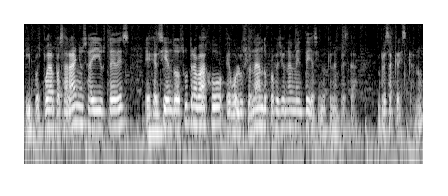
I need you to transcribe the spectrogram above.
y pues puedan pasar años ahí ustedes ejerciendo su trabajo, evolucionando profesionalmente y haciendo que la empresa, empresa crezca, ¿no?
